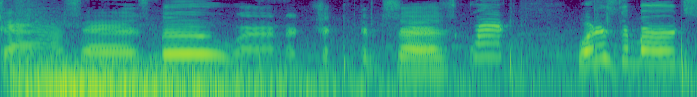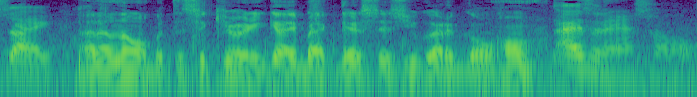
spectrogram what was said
Cow says moo and the chicken says quack. What does the bird say? I don't know, but the security guy back there says you gotta go home. That's an asshole.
